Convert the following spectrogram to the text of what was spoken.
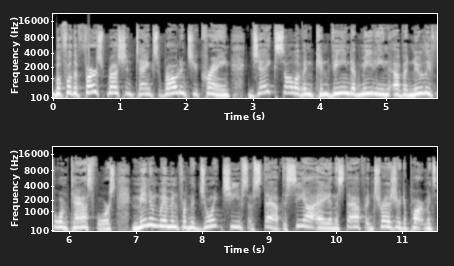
before the first Russian tanks rode into Ukraine, Jake Sullivan convened a meeting of a newly formed task force, men and women from the Joint Chiefs of Staff, the CIA, and the Staff and Treasury Departments,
